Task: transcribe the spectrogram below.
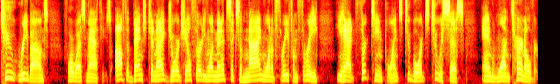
2 rebounds for Wes Matthews. Off the bench tonight, George Hill, 31 minutes, 6 of 9, 1 of 3 from 3. He had 13 points, 2 boards, 2 assists, and 1 turnover.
